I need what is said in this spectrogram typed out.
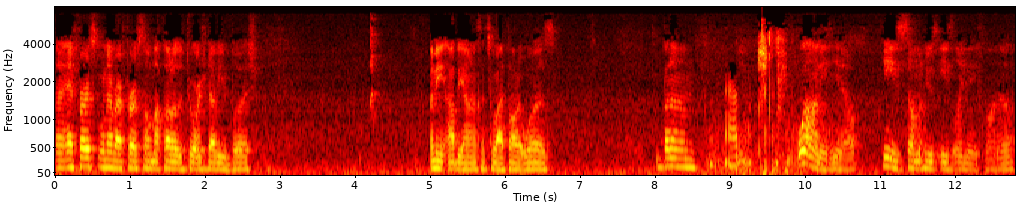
Uh, at first, whenever I first saw him, I thought it was George W. Bush. I mean, I'll be honest, that's who I thought it was. But um, well, I mean, you know, he's someone who's easily made fun of.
